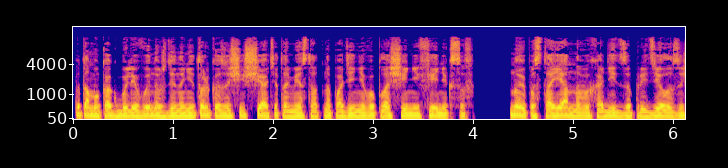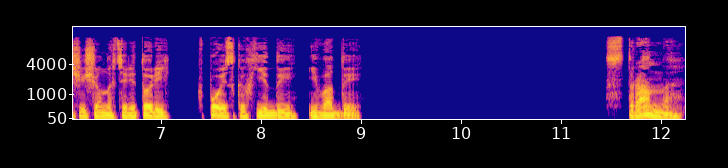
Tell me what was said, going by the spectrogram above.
потому как были вынуждены не только защищать это место от нападения воплощений фениксов, но и постоянно выходить за пределы защищенных территорий в поисках еды и воды. Странно.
